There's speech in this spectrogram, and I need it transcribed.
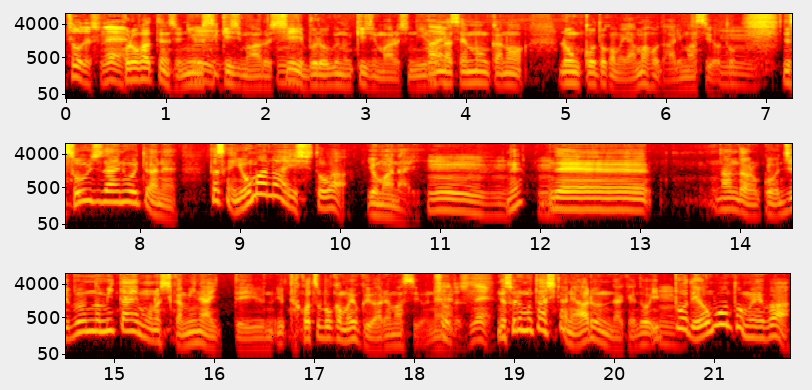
そうですね。転がってるんですよ。ニュース記事もあるし、ブログの記事もあるしい。ろんな専門家の論考とかも山ほどありますよと、でそういう時代においてはね確かに読まない人は読まない、うーん。ね。でなんだろうこう自分の見たいものしか見ないっていうタコツボ化もよく言われますよね。そうですね。でそれも確かにあるんだけど一方で読もうと思えば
